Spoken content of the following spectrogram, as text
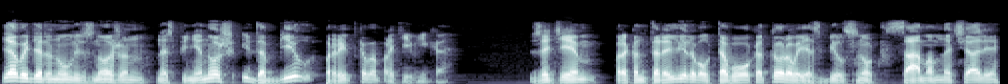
Я выдернул из ножен на спине нож и добил прыткого противника. Затем проконтролировал того, которого я сбил с ног в самом начале,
